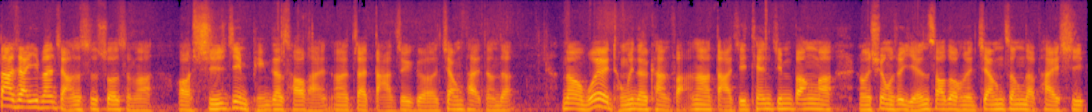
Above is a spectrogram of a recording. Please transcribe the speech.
大家一般讲的是说什么？哦，习近平在操盘啊，在打这个江派等等。那我也同意的看法。那打击天津帮啊，然后希望说延烧到后面江曾的派系，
